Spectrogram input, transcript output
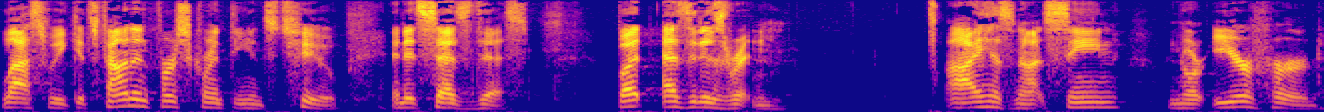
last week. It's found in 1 Corinthians 2, and it says this But as it is written, eye has not seen, nor ear heard,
